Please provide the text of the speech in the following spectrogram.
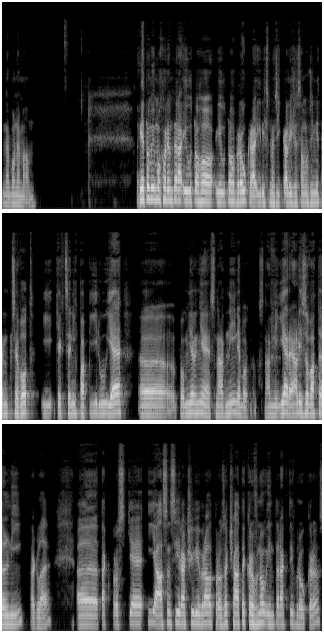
nebo nemám. Je to mimochodem teda i u toho, i u toho brokera, i když jsme říkali, že samozřejmě ten převod i těch cených papírů je uh, poměrně snadný, nebo, nebo snadný, je realizovatelný, takhle, tak prostě i já jsem si radši vybral pro začátek rovnou Interactive Brokers,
